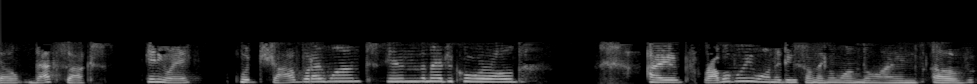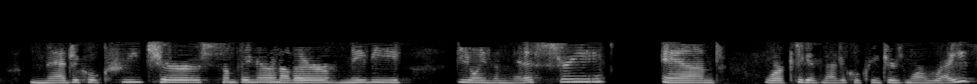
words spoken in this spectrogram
so that sucks. Anyway, what job would I want in the magical world? I probably want to do something along the lines of magical creature, something or another, maybe join the ministry and work to give magical creatures more rights,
